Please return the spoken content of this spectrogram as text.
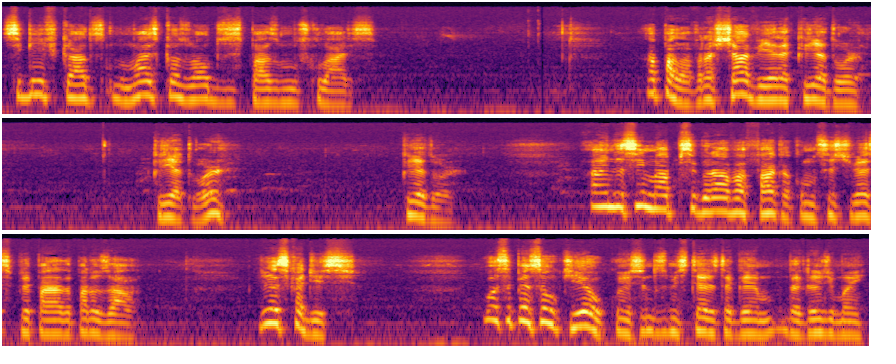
significados no mais casual dos espasmos musculares. A palavra-chave era criador. Criador? Criador. Ainda assim, Map segurava a faca como se estivesse preparada para usá-la. Jessica disse: você pensou que eu, conhecendo os mistérios da, da Grande Mãe,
